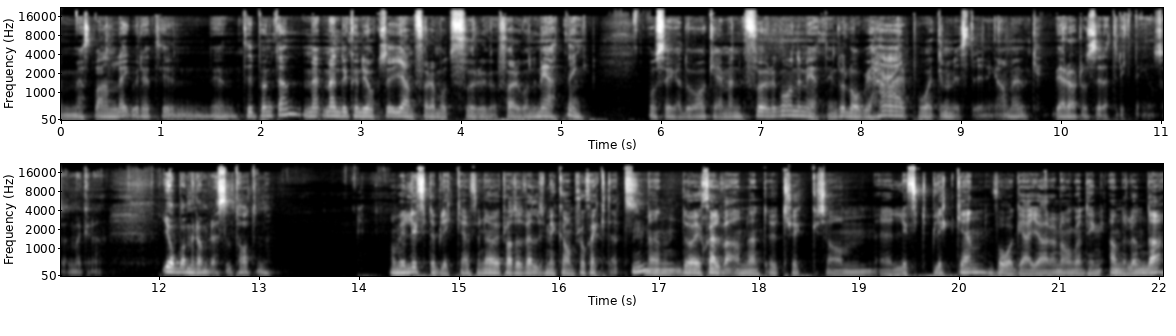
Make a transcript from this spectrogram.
mest var anlägg vid den tidpunkten. Men, men du kunde också jämföra mot föregående mätning. Och se då, okej okay, men föregående mätning då låg vi här på ekonomistyrning. Ja men okay, vi har rört oss i rätt riktning. Och så hade man kunnat jobba med de resultaten. Om vi lyfter blicken, för nu har vi pratat väldigt mycket om projektet. Mm. Men du har ju själva använt uttryck som eh, lyft blicken, våga göra någonting annorlunda.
